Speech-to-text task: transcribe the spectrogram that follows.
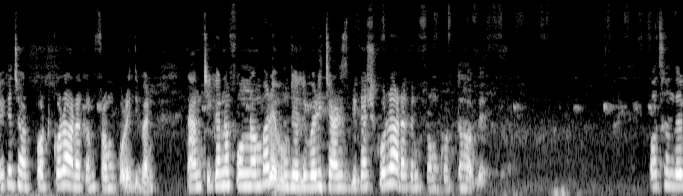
রেখে ঝটপট করে অর্ডার কনফার্ম করে দিবেন। নাম, ঠিকানা ফোন নাম্বার এবং ডেলিভারি চার্জ বিকাশ করে অর্ডার কনফার্ম করতে হবে। পছন্দের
